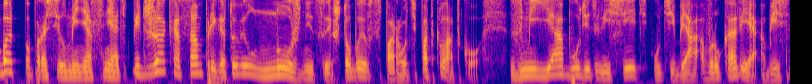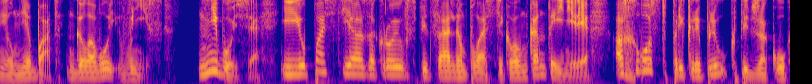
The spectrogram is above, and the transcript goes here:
Бат попросил меня снять пиджак, а сам приготовил ножницы, чтобы вспороть подкладку. Змея будет висеть у тебя в рукаве, объяснил мне Бат, головой вниз. Не бойся, ее пасть я закрою в специальном пластиковом контейнере, а хвост прикреплю к пиджаку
